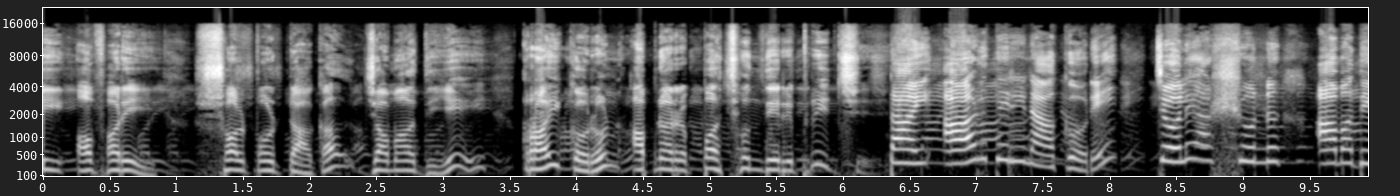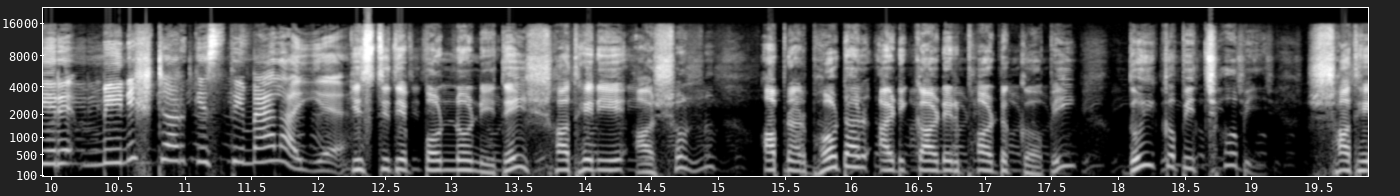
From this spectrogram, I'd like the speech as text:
এই অফারে স্বল্প টাকা জমা দিয়ে ক্রয় করুন আপনার পছন্দের ফ্রিজ তাই আর দেরি না করে চলে আসুন আমাদের মিনিস্টার কিস্তি মেলায়। কিস্তিতে পণ্য নিতে সাথে নিয়ে আসুন আপনার ভোটার আইডি কার্ডের ফটোকপি দুই কপি ছবি সাথে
